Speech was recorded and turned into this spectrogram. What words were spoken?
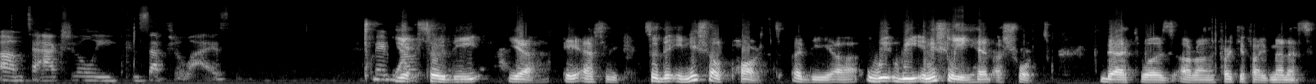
um, to actually conceptualize. Maybe yeah, so the yeah, absolutely. So the initial part, uh, the uh, we we initially had a short that was around 35 minutes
